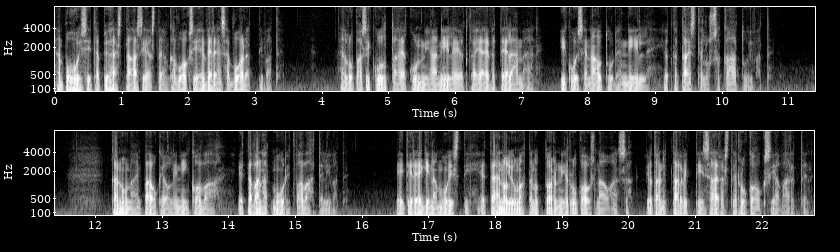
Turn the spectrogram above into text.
Hän puhui siitä pyhästä asiasta, jonka vuoksi he verensä vuodattivat. Hän lupasi kultaa ja kunniaa niille, jotka jäivät elämään, ikuisen autuuden niille, jotka taistelussa kaatuivat. Kanunain pauke oli niin kovaa, että vanhat muurit vavahtelivat. Neiti Regina muisti, että hän oli unohtanut torniin rukousnauhansa, jota nyt tarvittiin sairasten rukouksia varten.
